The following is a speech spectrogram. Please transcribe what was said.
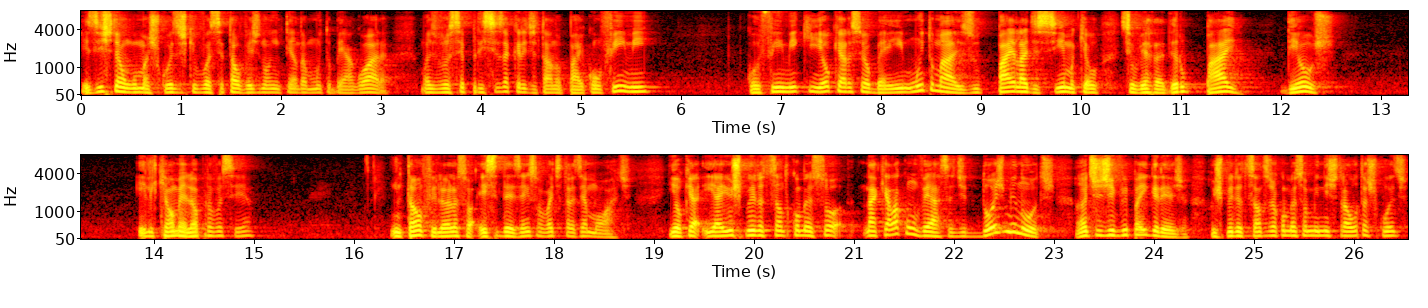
Existem algumas coisas que você talvez não entenda muito bem agora, mas você precisa acreditar no Pai. Confie em mim. Confie em mim que eu quero seu bem. E muito mais, o Pai lá de cima, que é o seu verdadeiro Pai, Deus, Ele quer o melhor para você. Então, filho, olha só, esse desenho só vai te trazer morte. E, eu, e aí o Espírito Santo começou, naquela conversa de dois minutos, antes de vir para a igreja, o Espírito Santo já começou a ministrar outras coisas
